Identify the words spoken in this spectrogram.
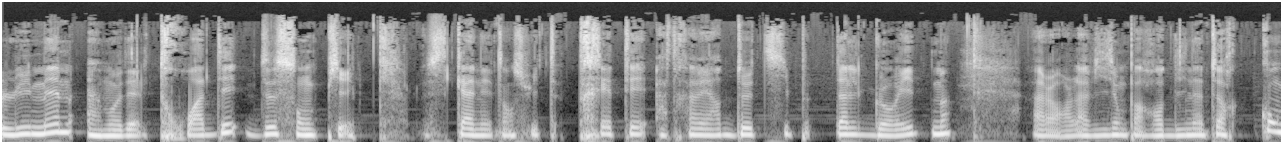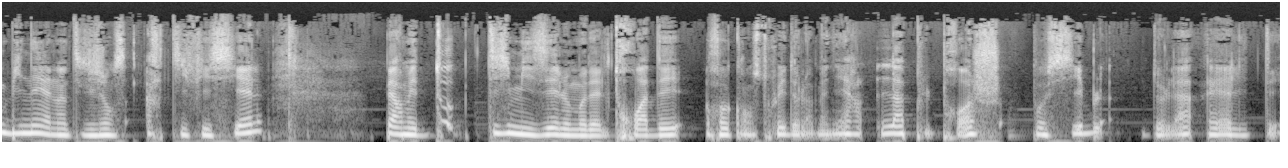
lui-même un modèle 3D de son pied. Le scan est ensuite traité à travers deux types d'algorithmes. Alors la vision par ordinateur combinée à l'intelligence artificielle permet d'optimiser le modèle 3D reconstruit de la manière la plus proche possible de la réalité.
